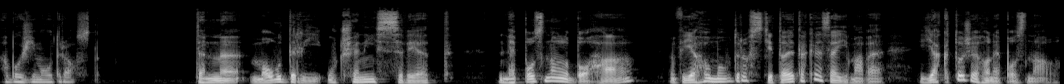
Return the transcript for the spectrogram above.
a boží moudrost. Ten moudrý, učený svět nepoznal Boha v jeho moudrosti. To je také zajímavé. Jak to, že ho nepoznal?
